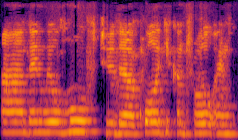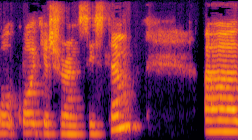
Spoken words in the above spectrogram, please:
Uh, then we'll move to the quality control and quality assurance system. Uh,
